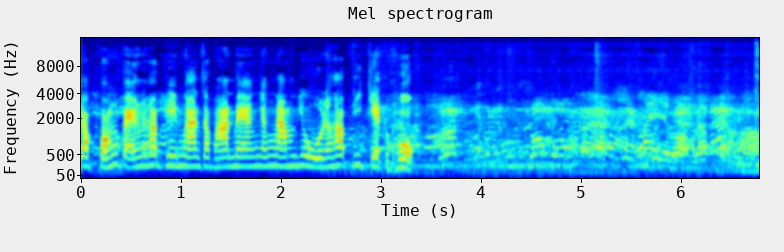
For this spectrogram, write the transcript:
กับป๋องแปงนะครับ ทีมงานสะพานแพงยังนำอยู่นะครับที่เจ็ดหกไม่รองรับแน่นอน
